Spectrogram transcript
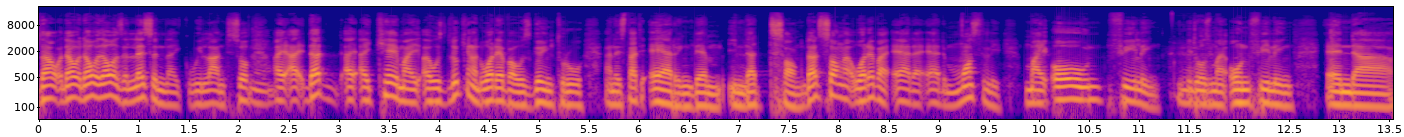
that, that, that, that was a lesson like we learned. So Yeah. I, I that I, I came, I, I was looking at whatever I was going through and I started airing them in that song. That song, whatever I aired, I aired mostly my own feeling. It was my own feeling. And uh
